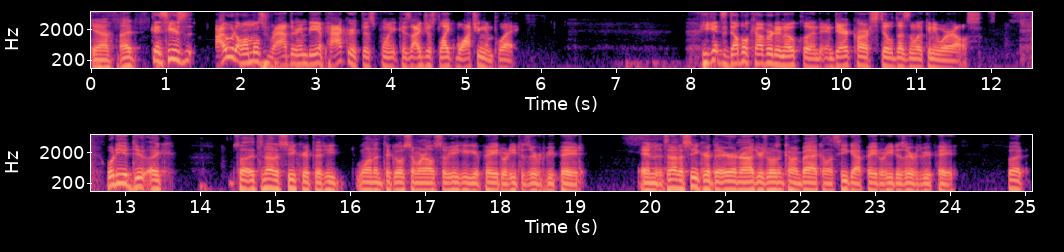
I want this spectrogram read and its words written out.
Yeah, I Because here's, I would almost rather him be a Packer at this point because I just like watching him play. He gets double covered in Oakland, and Derek Carr still doesn't look anywhere else. What do you do? Like, so it's not a secret that he wanted to go somewhere else so he could get paid what he deserved to be paid, and it's not a secret that Aaron Rodgers wasn't coming back unless he got paid what he deserved to be paid. But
